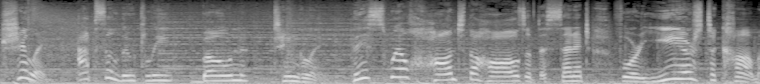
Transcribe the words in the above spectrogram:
chilling, absolutely bone tingling. This will haunt the halls of the Senate for years to come.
